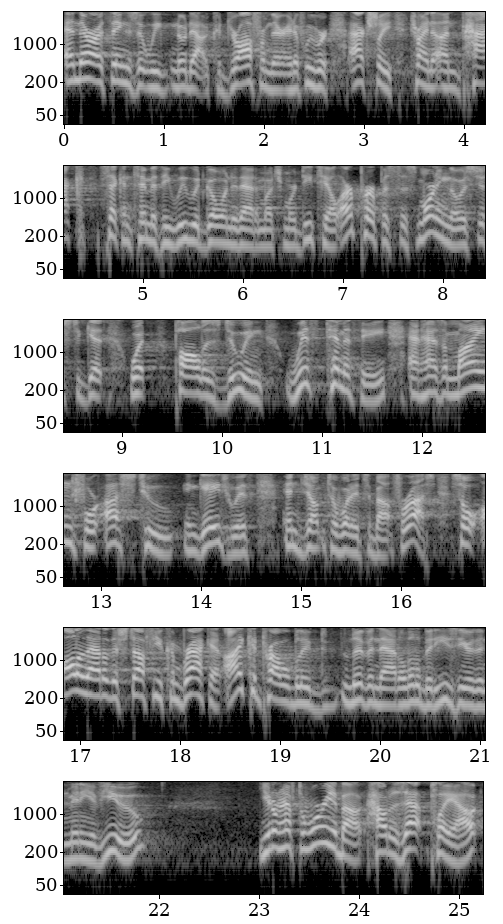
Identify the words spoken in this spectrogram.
And there are things that we no doubt could draw from there. And if we were actually trying to unpack 2 Timothy, we would go into that in much more detail. Our purpose this morning, though, is just to get what Paul is doing with Timothy and has a mind for us to engage with and jump to what it's about for us. So, all of that other stuff you can bracket. I could probably live in that a little bit easier than many of you. You don't have to worry about how does that play out.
